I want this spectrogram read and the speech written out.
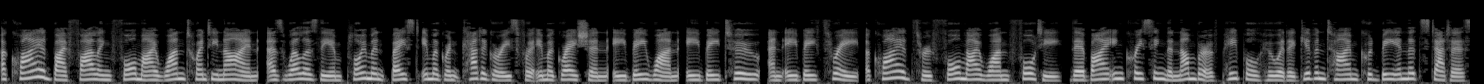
acquired by filing Form I-129, as well as the employment-based immigrant categories for immigration EB1, EB2, and EB3 acquired through Form I-140, thereby increasing the number of people who at a given time could be in that status.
